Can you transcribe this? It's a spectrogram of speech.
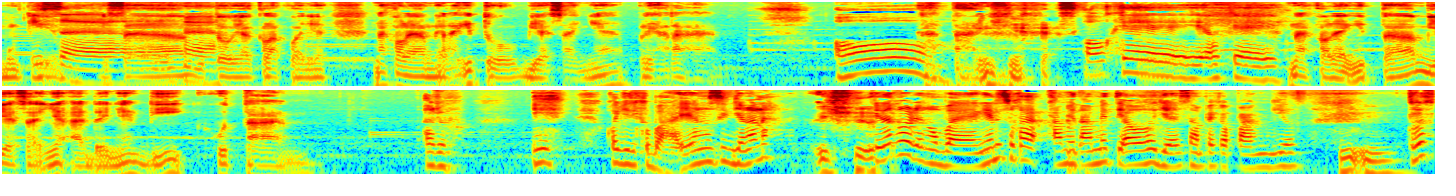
mungkin Iseng. iseng gitu ya kelakuannya nah kalau yang merah itu biasanya peliharaan Oh. katanya. Oke, oke. Nah kalau yang hitam biasanya adanya di hutan. Aduh. Ih, kok jadi kebayang sih? Jangan ah. Kita kalau udah ngebayangin suka amit-amit ya Allah jangan sampai kepanggil. Terus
